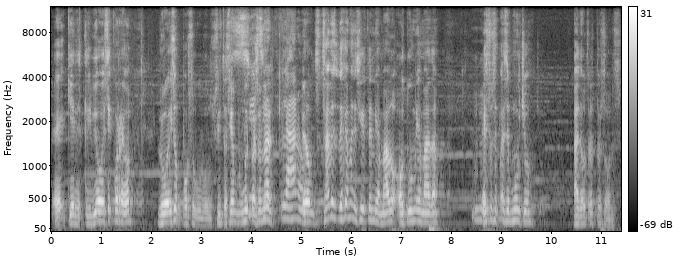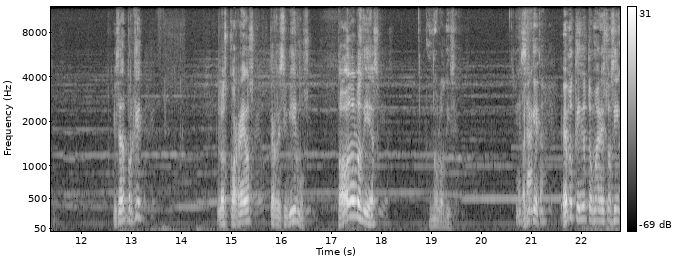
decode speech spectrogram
eh, quien escribió ese correo lo hizo por su situación muy personal. claro. Pero, ¿sabes? Déjame decirte, mi amado, o tú, mi amada, esto se parece mucho a de otras personas. ¿Y sabes por qué? Los correos que recibimos todos los días no lo dicen. Así que hemos querido tomar esto así,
